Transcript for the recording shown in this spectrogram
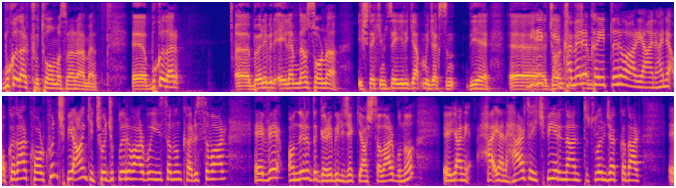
bu kadar kötü olmasına rağmen e, bu kadar e, böyle bir eylemden sonra işte kimseye iyilik yapmayacaksın diye e, Bir de can kamera çekişen- kayıtları var yani. Hani o kadar korkunç bir an ki çocukları var bu insanın karısı var E, ve onları da görebilecek yaştalar bunu. E, yani her, yani her ta hiçbir yerinden tutulamayacak kadar e,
